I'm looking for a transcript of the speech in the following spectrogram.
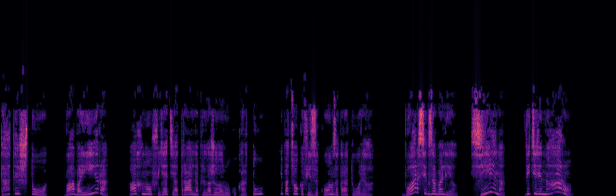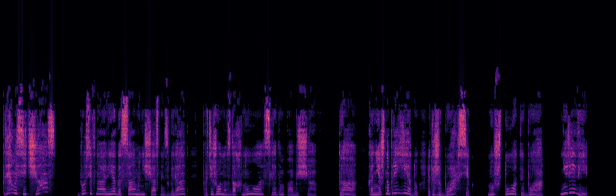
«Да ты что? Баба Ира?» Ахнув, я театрально приложила руку к рту и, подсоков языком, затараторила. «Барсик заболел? Сильно? Ветеринару? Прямо сейчас?» Бросив на Олега самый несчастный взгляд, протяженно вздохнула, следом пообещав. «Да, конечно, приеду. Это же Барсик. Ну что ты, ба, не реви!»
